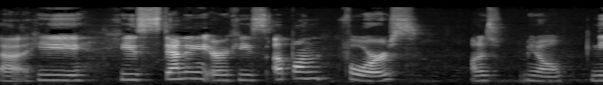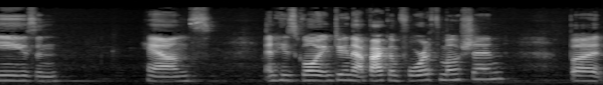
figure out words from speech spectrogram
Uh, he he's standing or he's up on fours on his you know knees and hands and he's going doing that back and forth motion but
